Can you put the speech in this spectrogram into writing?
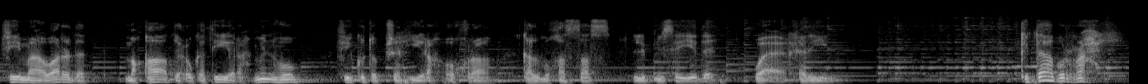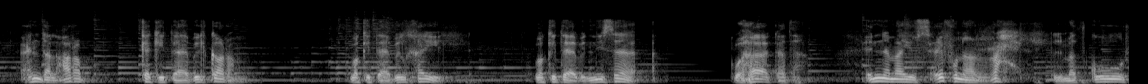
فيما وردت مقاطع كثيرة منه في كتب شهيرة أخرى كالمخصص لابن سيده وآخرين. كتاب الرحل عند العرب ككتاب الكرم وكتاب الخيل وكتاب النساء وهكذا. إنما يسعفنا الرحل المذكور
